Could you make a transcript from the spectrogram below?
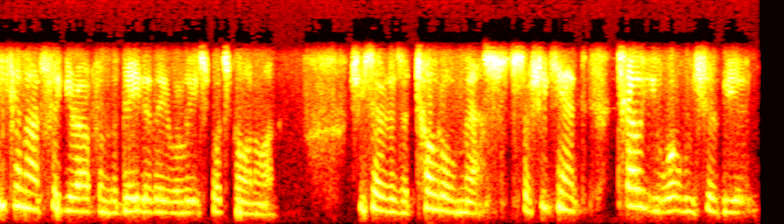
she cannot figure out from the data they release what's going on. She said it is a total mess. So she can't tell you what we should be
